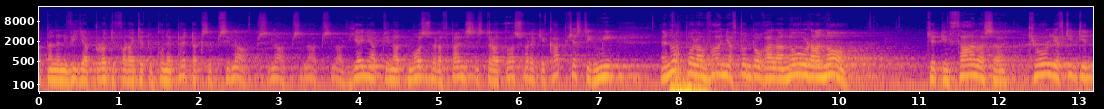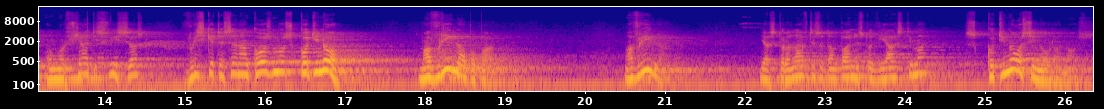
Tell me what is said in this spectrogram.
όταν ανεβεί για πρώτη φορά και του πούνε πέταξε ψηλά, ψηλά, ψηλά, ψηλά, βγαίνει από την ατμόσφαιρα, φτάνει στη στρατόσφαιρα και κάποια στιγμή ενώ απολαμβάνει αυτόν τον γαλανό ουρανό και την θάλασσα και όλη αυτή την ομορφιά της φύσεως βρίσκεται σε έναν κόσμος σκοτεινό, μαυρίλα από πάνω. Μαυρίλα. Οι αστροναύτες όταν πάνε στο διάστημα σκοτεινός είναι ο ουρανός.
